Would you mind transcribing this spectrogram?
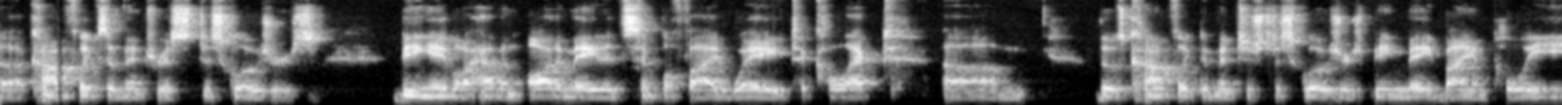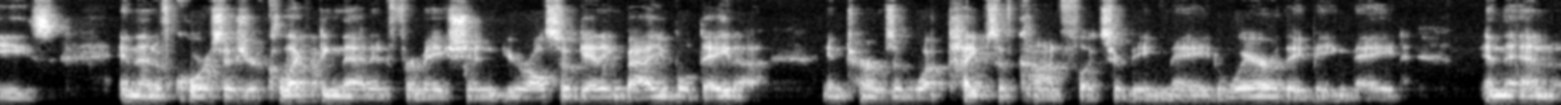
uh, conflicts of interest disclosures being able to have an automated simplified way to collect um, those conflict of interest disclosures being made by employees. And then, of course, as you're collecting that information, you're also getting valuable data in terms of what types of conflicts are being made, where are they being made. And then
